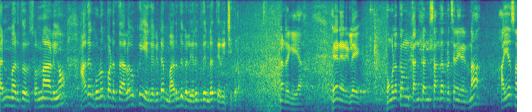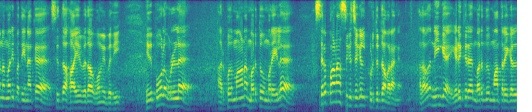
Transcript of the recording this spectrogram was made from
கண் மருத்துவர் சொன்னாலையும் அதை குணப்படுத்த அளவுக்கு எங்ககிட்ட மருந்துகள் இருக்குதுன்றதை தெரிவிச்சுக்கிறோம். நன்றிங்கய்யா. ஏன் நேர்களே உங்களுக்கும் கண் கண் சார்ந்த பிரச்சனை இருக்குன்னா ஐயா சொன்ன மாதிரி பார்த்தீங்கன்னாக்க சித்தா ஆயுர்வேதா ஹோமியோபதி இது போல் உள்ள அற்புதமான மருத்துவ முறையில் சிறப்பான சிகிச்சைகள் கொடுத்துட்டு தான் வராங்க. அதாவது நீங்கள் எடுக்கிற மருந்து மாத்திரைகள்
